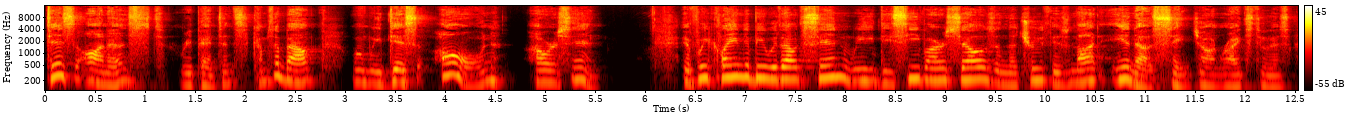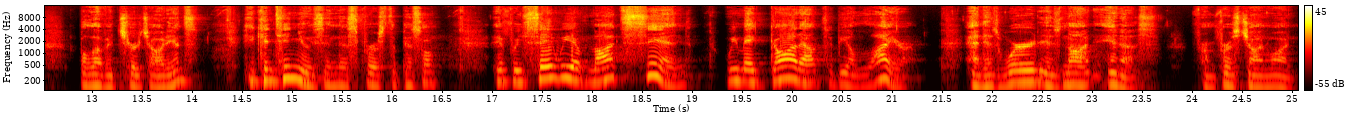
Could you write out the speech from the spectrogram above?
Dishonest repentance comes about when we disown our sin. If we claim to be without sin, we deceive ourselves and the truth is not in us, St. John writes to his beloved church audience. He continues in this first epistle. If we say we have not sinned, we make God out to be a liar and his word is not in us. From 1 John 1.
